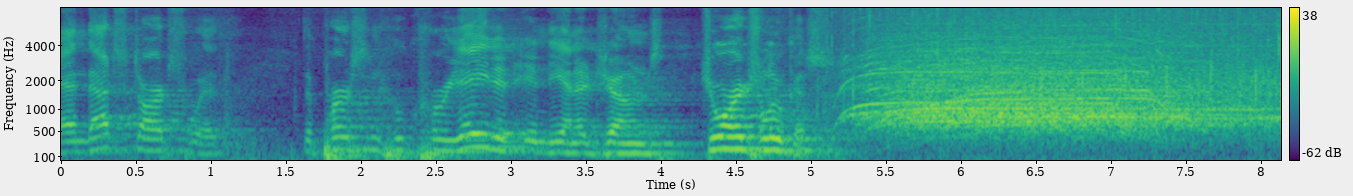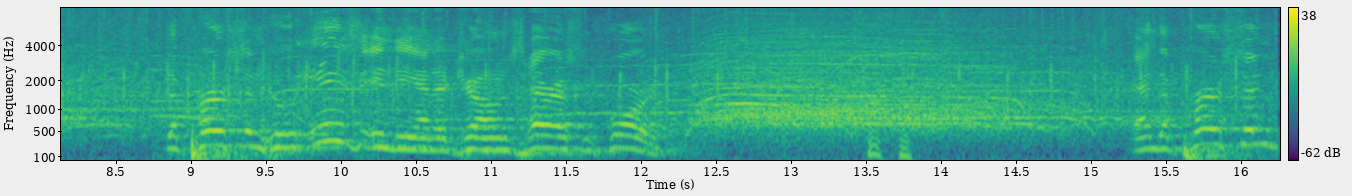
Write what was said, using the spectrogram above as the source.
and that starts with the person who created Indiana Jones, George Lucas. The person who is Indiana Jones, Harrison Ford. and the person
